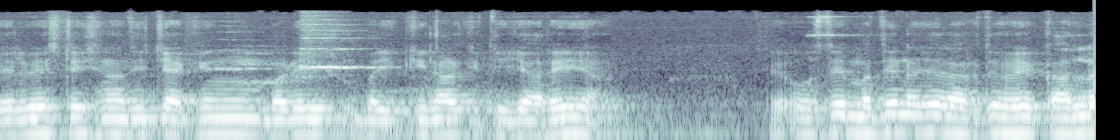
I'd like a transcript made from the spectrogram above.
ਰੇਲਵੇ ਸਟੇਸ਼ਨਾਂ ਦੀ ਚੈਕਿੰਗ ਬੜੀ ਬਰੀਕੀ ਨਾਲ ਕੀਤੀ ਜਾ ਰਹੀ ਆ ਤੇ ਉਸ ਦੇ ਮੱਦੇਨਜ਼ਰ ਰੱਖਦੇ ਹੋਏ ਕੱਲ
